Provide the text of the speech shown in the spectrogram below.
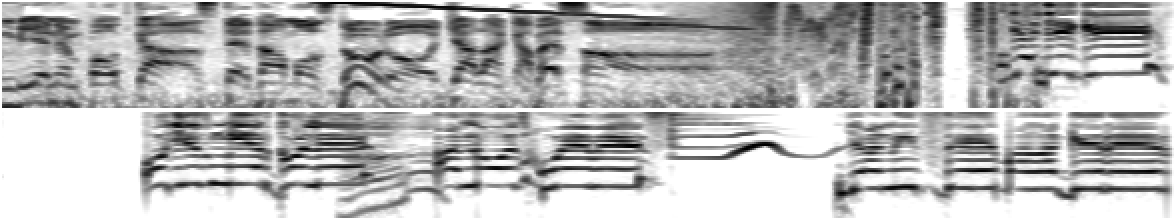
También en podcast te damos duro y a la cabeza. ¡Ya llegué! ¡Hoy es miércoles! ¡Ah, no, es jueves! Ya ni se van a querer.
